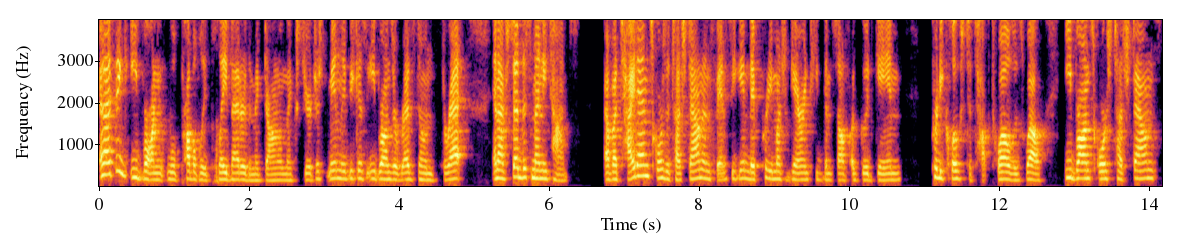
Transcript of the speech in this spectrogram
And I think Ebron will probably play better than McDonald next year, just mainly because Ebron's a red zone threat. And I've said this many times. If a tight end scores a touchdown in a fantasy game, they pretty much guaranteed themselves a good game, pretty close to top 12 as well. Ebron scores touchdowns,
